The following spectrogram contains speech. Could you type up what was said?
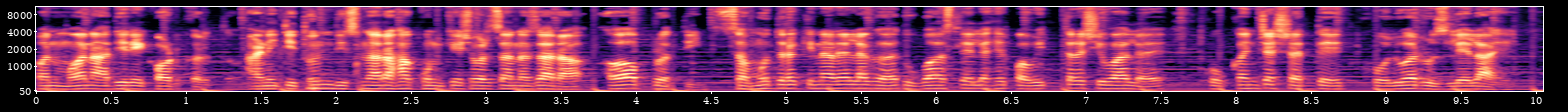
पण मन आधी रेकॉर्ड करतं. आणि तिथून दिसणारा हा कुणकेश्वरचा नजारा अप्रतिम. समुद्र किनाऱ्यालगत उभं असलेलं हे पवित्र शिवालय कोकणच्या श्रद्धेत खोलवर रुजलेलं आहे.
